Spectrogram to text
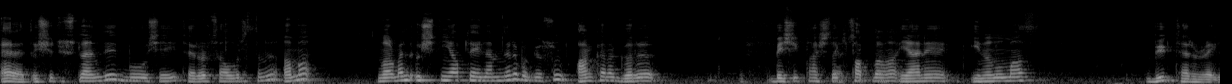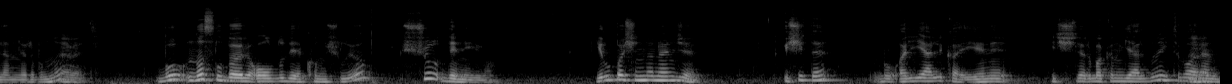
Evet IŞİD üstlendi bu şeyi terör saldırısını ama normalde IŞİD'in yaptığı eylemlere bakıyorsun Ankara Garı Beşiktaş'taki Gerçekten. patlama yani inanılmaz büyük terör eylemleri bunlar. Evet. Bu nasıl böyle oldu diye konuşuluyor. Şu deniliyor. Yılbaşından önce IŞİD'e bu Ali Yerlikaya yeni İçişleri Bakanı geldiğine itibaren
